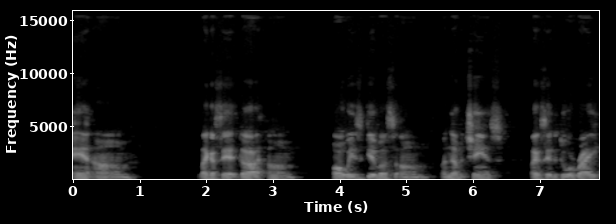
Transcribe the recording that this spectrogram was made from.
and um, like I said, God um, always give us um, another chance. Like I said, to do it right.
